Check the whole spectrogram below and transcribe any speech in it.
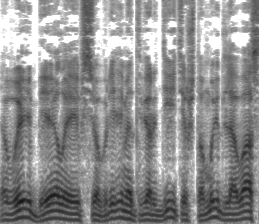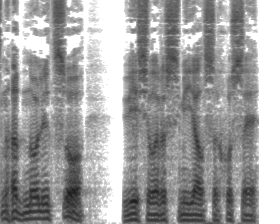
«Вы, белые, все время твердите, что мы для вас на одно лицо», — весело рассмеялся Хосе.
